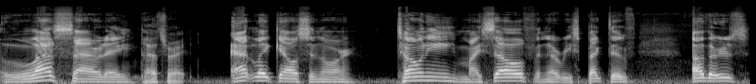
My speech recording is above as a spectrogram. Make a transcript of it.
Uh-huh. last Saturday. That's right. At Lake Elsinore. Tony, myself, and our respective others.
